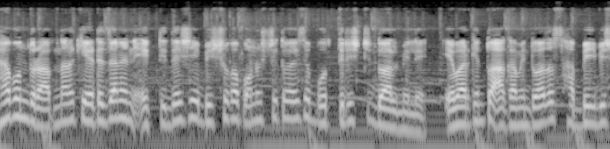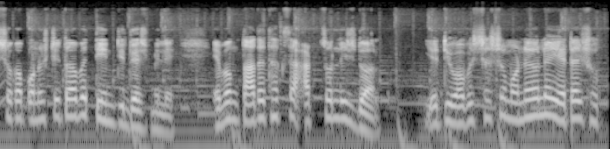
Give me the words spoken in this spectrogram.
হ্যাঁ বন্ধুরা, আপনারা কি এটা জানেন? একটি দেশে বিশ্বকাপ অনুষ্ঠিত হয়েছে বত্রিশটি দল মিলে। এবার কিন্তু আগামী দু বিশ্বকাপ অনুষ্ঠিত হবে তিনটি দেশ মিলে এবং তাতে থাকছে আটচল্লিশ দল। এটি অবিশ্বাস্য মনে হলে এটাই সত্য।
